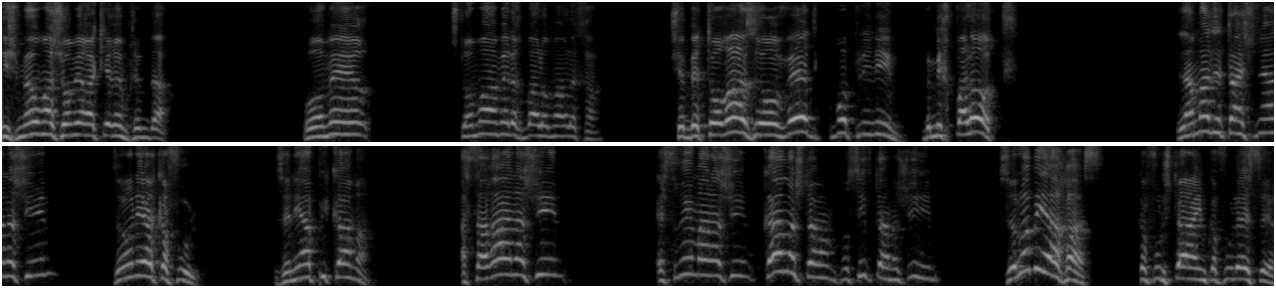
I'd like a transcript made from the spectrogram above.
תשמעו מה שאומר הכרם חמדה. הוא אומר, שלמה המלך בא לומר לך, שבתורה זה עובד כמו פנינים, במכפלות. למדת שני אנשים, זה לא נהיה כפול, זה נהיה פי כמה. עשרה אנשים, עשרים אנשים, כמה שאתה מוסיף את האנשים, זה לא ביחס כפול שתיים, כפול עשר,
